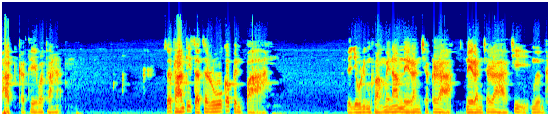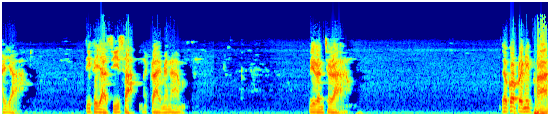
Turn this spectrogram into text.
พัทกับเทวทหะสถานที่สัตรู้ก็เป็นป่า จะอยู่ริมฝั่งแม่น้ำเนรัญชกราเนรัญชราที่เมืองขยา ที่ขยาศีสะใกล้แม่น้ำเนรัญชรา แล้วก็ปรินิพาน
